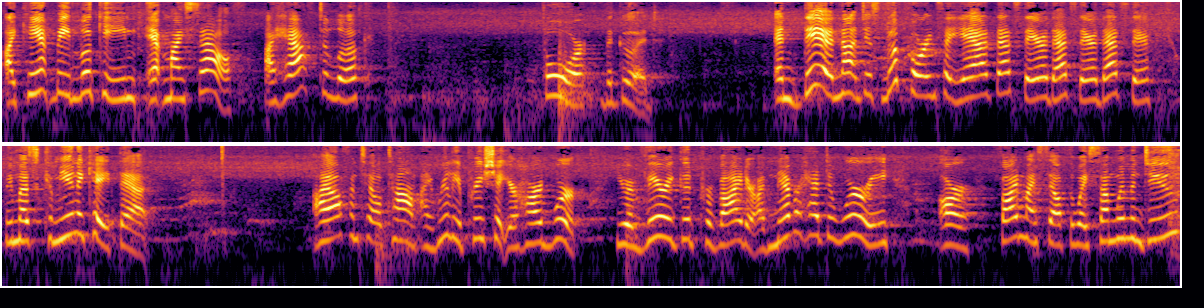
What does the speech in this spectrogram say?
I can't be looking at myself. I have to look for the good. And then not just look for it and say, yeah, that's there, that's there, that's there. We must communicate that. I often tell Tom, I really appreciate your hard work. You're a very good provider. I've never had to worry or find myself the way some women do,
